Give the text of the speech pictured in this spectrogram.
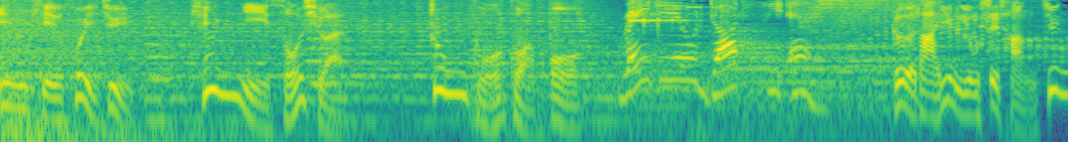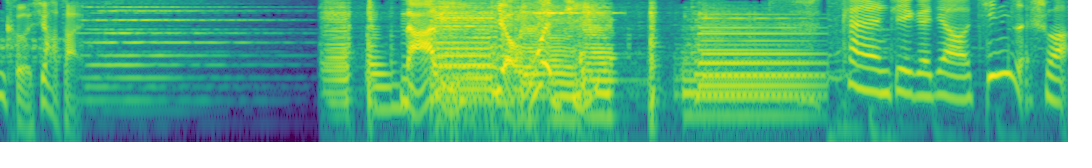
精品汇聚，听你所选，中国广播。radio.dot.cn，。各大应用市场均可下载。哪里有问题？看这个叫金子说，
